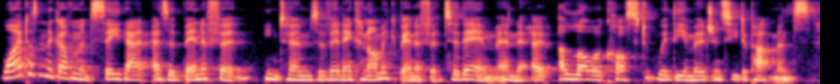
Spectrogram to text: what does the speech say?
Why doesn't the government see that as a benefit in terms of an economic benefit to them and a, a lower cost with the emergency departments?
